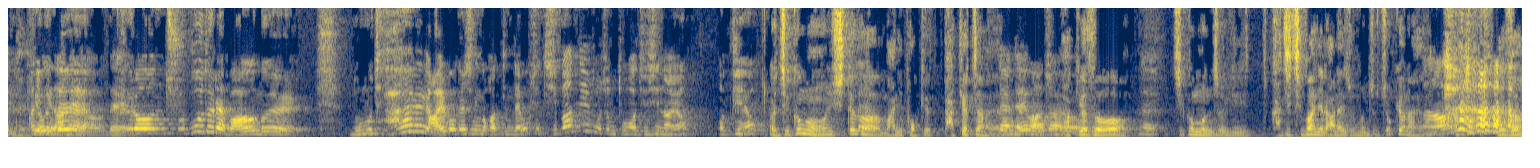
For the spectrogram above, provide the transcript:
네. 아니 기억이 근데 나네요. 네. 그런 주부들의 마음을 너무 잘 알고 계시는 것 같은데 혹시 집안일도 좀 도와주시나요? 어때요? 어, 지금은 시대가 많이 바뀌, 바뀌었잖아요. 네, 네, 맞아요. 바뀌어서 네. 지금은 저기 같이 집안일 안 해주면 좀 쫓겨나요. 아. 그래서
